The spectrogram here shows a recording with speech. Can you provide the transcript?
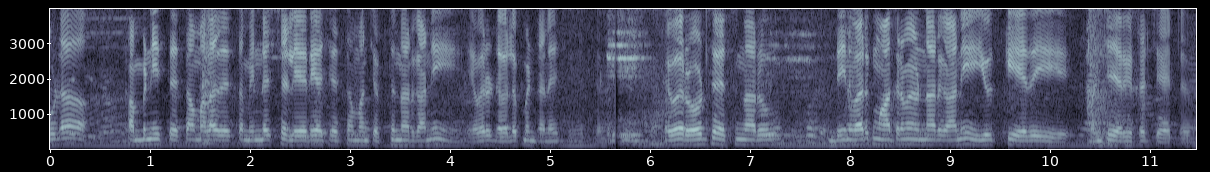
కూడా కంపెనీస్ తెస్తాం అలా తెస్తాం ఇండస్ట్రియల్ ఏరియా చేస్తామని చెప్తున్నారు కానీ ఎవరు డెవలప్మెంట్ అనేది చేయట్లేదు. ఎవరు రోడ్స్ వేస్తున్నారు దీని వరకు మాత్రమే ఉన్నారు కానీ యూత్కి ఏది మంచి జరిగేటట్టు చేయట్లేదు.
